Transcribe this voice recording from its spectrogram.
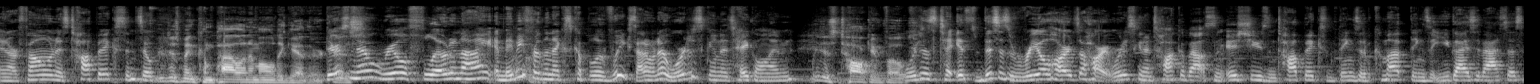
in our phone as topics, and so we've just been compiling them all together. There's no real flow tonight, and maybe for the next couple of weeks, I don't know. We're just gonna take on. We're just talking, folks. We're just ta- it's this is real heart to heart. We're just gonna talk about some issues and topics and things that have come up, things that you guys have asked us,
